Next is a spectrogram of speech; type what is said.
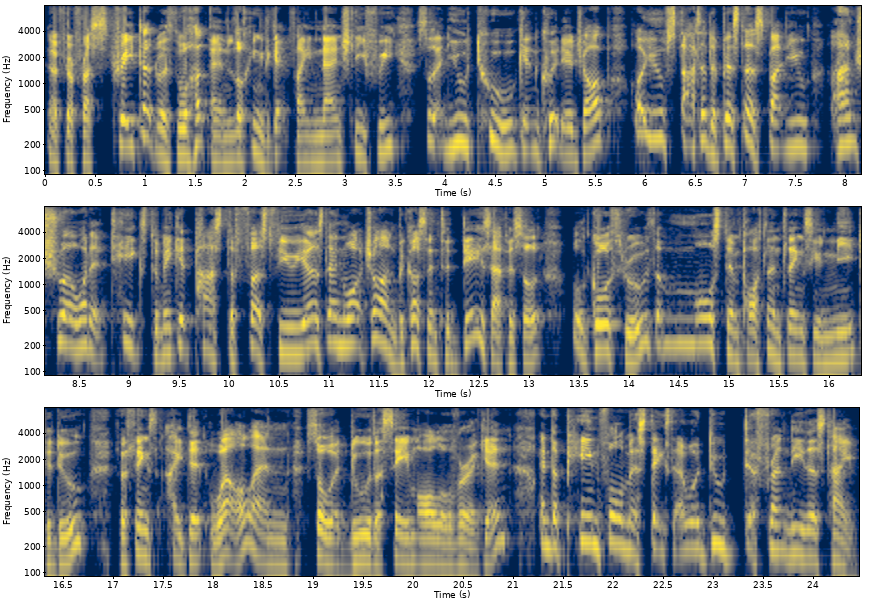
Now, if you're frustrated with work and looking to get financially free so that you too can quit your job, or you've started a business but you aren't sure what it takes to make it past the first few years, then watch on because in today's episode, we'll go through the most important things you need to do, the things I did well and so would do the same all over again, and the painful mistakes that I will do differently this time.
